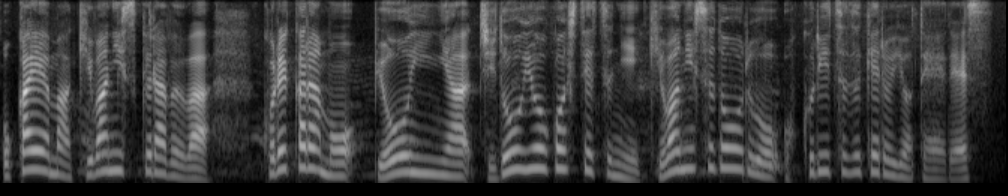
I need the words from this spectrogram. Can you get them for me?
岡山キワニスクラブはこれからも病院や児童養護施設にキワニスドールを送り続ける予定です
